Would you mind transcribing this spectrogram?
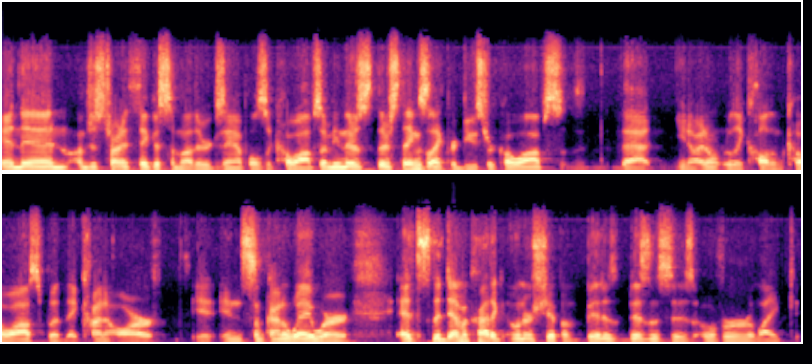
And then I'm just trying to think of some other examples of co-ops. I mean, there's there's things like producer co-ops that you know I don't really call them co-ops, but they kind of are in some kind of way where it's the democratic ownership of businesses over like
